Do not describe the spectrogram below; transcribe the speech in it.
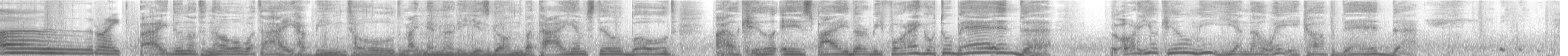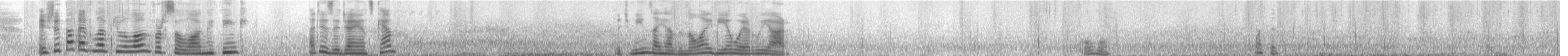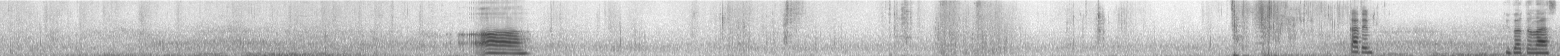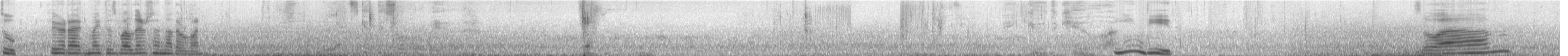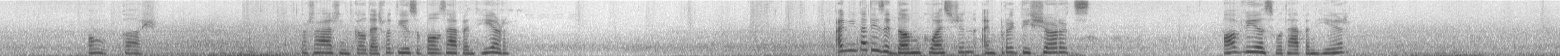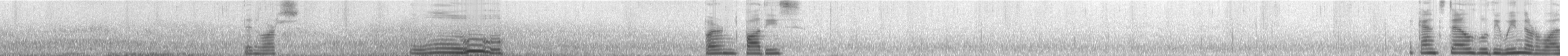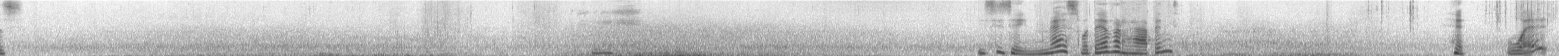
Uh, right. I do not know what I have been told. My memory is gone, but I am still bold. I'll kill a spider before I go to bed. Or he'll kill me and I'll wake up dead. I should not have left you alone for so long, I think. That is a giant's camp. Which means I have no idea where we are. Oh. What the... Uh... Got him. You got the last two. Figured I might as well. There's another one. Let's get this over with. A good kill. Indeed. So, um... Oh, gosh. Kodesh, what do you suppose happened here? I mean, that is a dumb question. I'm pretty sure it's obvious what happened here. Dead horse. Ooh. Burned bodies. I can't tell who the winner was. This is a mess, whatever happened. what?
